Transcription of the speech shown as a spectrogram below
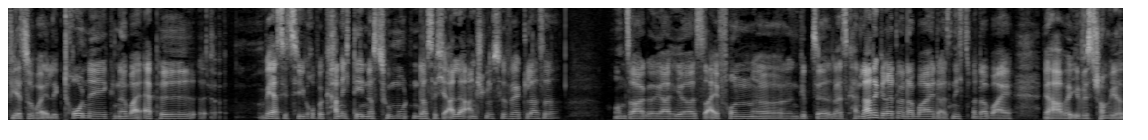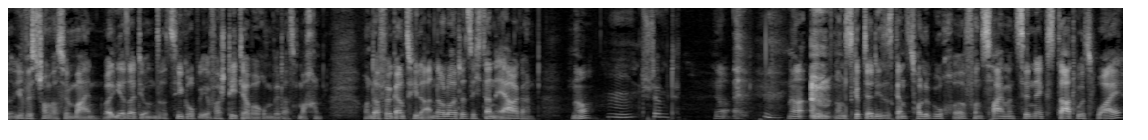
wie jetzt so bei Elektronik, ne, bei Apple, äh, wer ist die Zielgruppe? Kann ich denen das zumuten, dass ich alle Anschlüsse weglasse und sage, ja, hier ist das iPhone, äh, gibt's ja, da ist kein Ladegerät mehr dabei, da ist nichts mehr dabei. Ja, aber ihr wisst schon, wie, ihr wisst schon, was wir meinen, weil ihr seid ja unsere Zielgruppe, ihr versteht ja, warum wir das machen. Und dafür ganz viele andere Leute sich dann ärgern. Ne? Hm, stimmt. Ja. Na, und es gibt ja dieses ganz tolle Buch äh, von Simon Sinek, Start with Why,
